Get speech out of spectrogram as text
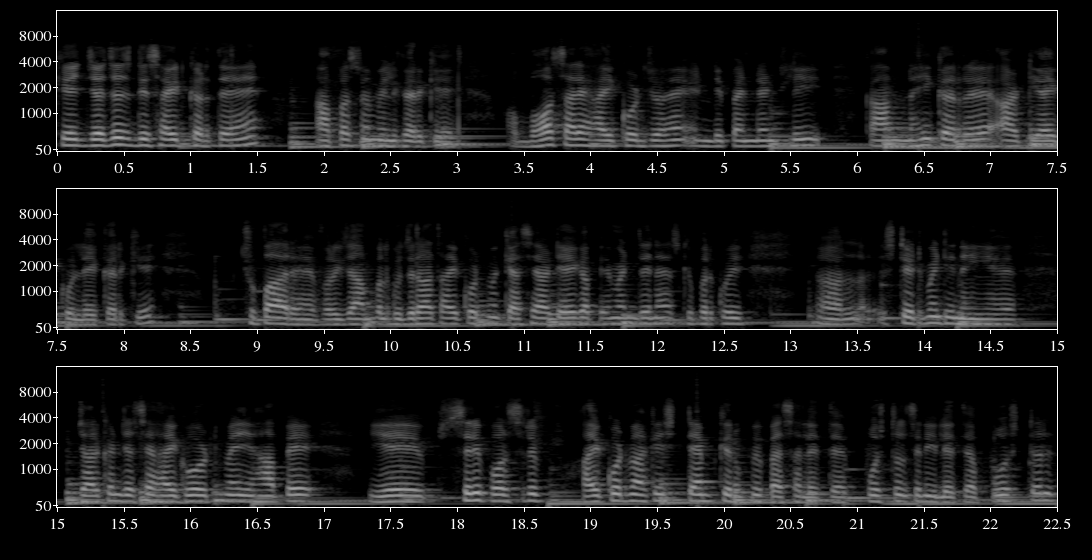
के जजेस डिसाइड करते हैं आपस में मिल करके और बहुत सारे हाई कोर्ट जो है इंडिपेंडेंटली काम नहीं कर रहे आरटीआई को लेकर के। छुपा रहे हैं। For example Gujarat high court में कैसे आरटीआई का पेमेंट देना है, उसके ऊपर कोई स्टेटमेंट ही नहीं है। झारखंड जैसे हाई कोर्ट में यहाँ पे ये सिर्फ़ और सिर्फ़ हाई कोर्ट में आके स्टैंप के रूप में पैसा लेते हैं पोस्टल से नहीं लेते। पोस्टल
